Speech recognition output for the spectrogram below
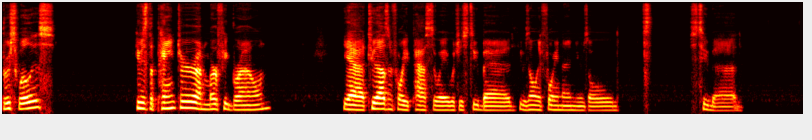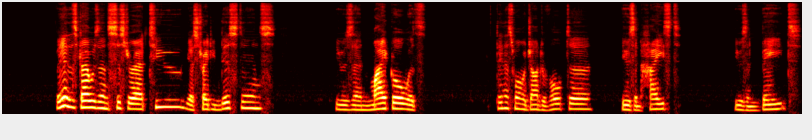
Bruce Willis. He was the painter on Murphy Brown. Yeah, 2004 he passed away, which is too bad. He was only 49 years old. It's too bad. But yeah, this guy was in Sister Act 2. He has Striking Distance. He was in Michael with, I think that's one with John Travolta. He was in Heist. He was in Bait.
